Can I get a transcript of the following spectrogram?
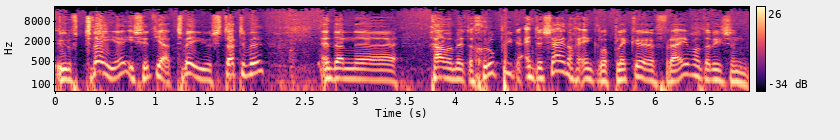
uur of twee, hè, is het? Ja, twee uur starten we. En dan eh, gaan we met een groepje. En er zijn nog enkele plekken eh, vrij, want er is een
